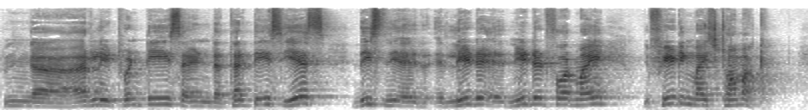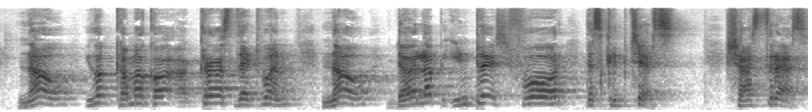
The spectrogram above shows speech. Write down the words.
mm, early 20s and 30s yes this needed for my feeding my stomach now you have come across that one now develop interest for the scriptures shastras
